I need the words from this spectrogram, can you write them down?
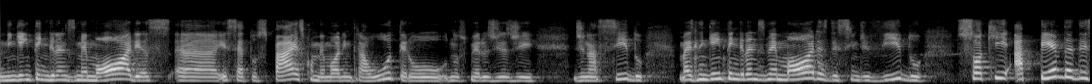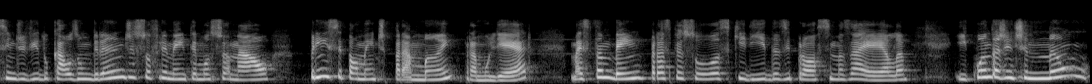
ninguém tem grandes memórias, uh, exceto os pais, com memória intraútero ou nos primeiros dias de, de nascido, mas ninguém tem grandes memórias desse indivíduo, só que a perda desse indivíduo causa um grande sofrimento emocional, principalmente para a mãe, para a mulher, mas também para as pessoas queridas e próximas a ela. E quando a gente não uh,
